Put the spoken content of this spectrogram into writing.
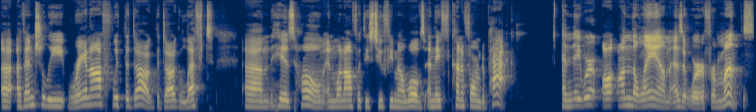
uh, eventually ran off with the dog. The dog left um, his home and went off with these two female wolves, and they kind of formed a pack. And they were on the lam, as it were, for months.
